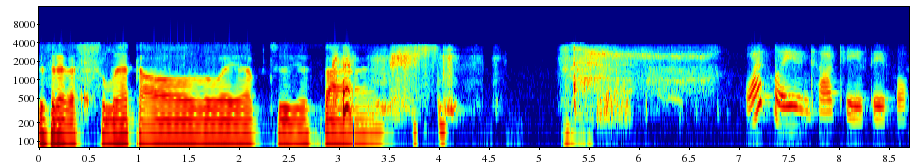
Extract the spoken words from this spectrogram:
Does it have a slit all the way up to your thigh? Why do I even talk to you people?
